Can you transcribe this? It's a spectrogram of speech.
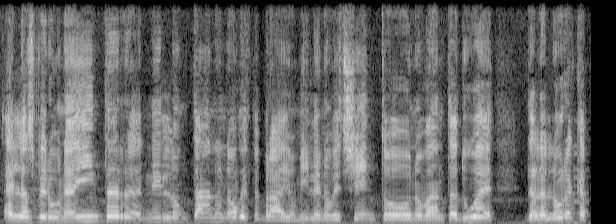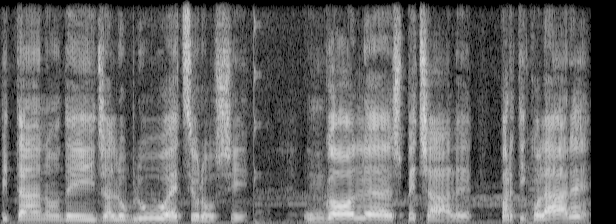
Hellas Verona Inter nel lontano 9 febbraio 1992 dall'allora capitano dei gialloblu Ezio Rossi. Un gol speciale, particolare,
